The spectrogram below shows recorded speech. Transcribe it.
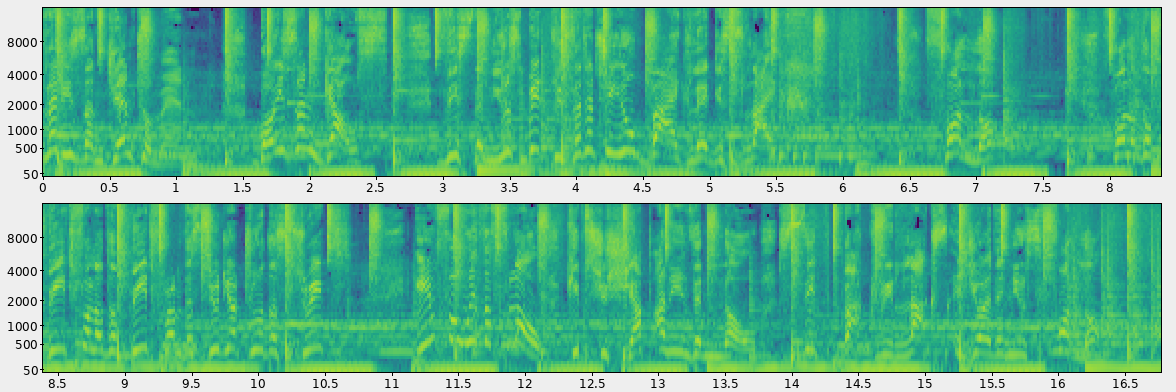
and gentlemen, boys and girls, this the news beat presented to you by ladies like. Follow, follow the beat, follow the beat from the studio to the street. Info with the flow keeps you sharp and in the know. Sit back, relax, enjoy the news. Follow.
